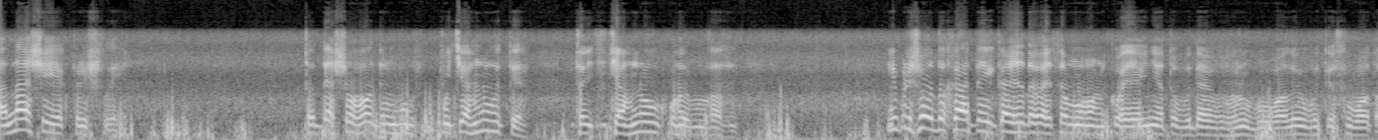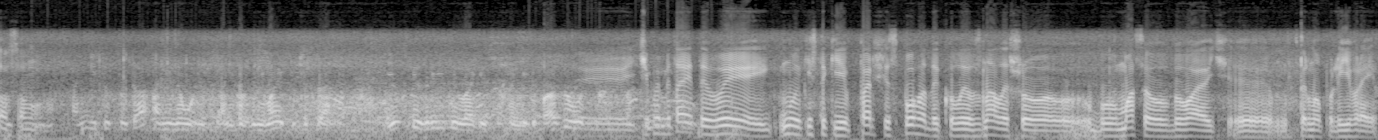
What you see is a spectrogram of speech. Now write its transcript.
А наші як прийшли, то де що годен був потягнути, то й тягнув. Він прийшов до хати і каже, давай самогонку, а як ні, то буде грубо валив, бо ти там самогон. Они идут туда, они на улице, они там занимаются часами. Есть израильный лагерь сохранили базу. Е, Чи пам'ятаєте ви ну, якісь такі перші спогади, коли знали, що масово вбивають е, в Тернополі євреїв?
